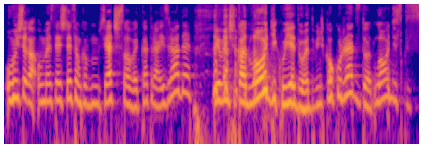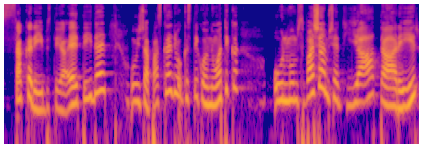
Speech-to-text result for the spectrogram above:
Un, kā, un mēs tieši teicām, ka mums jāatšķiras katrā izrādē, jo viņš kādu loģiku iedod. Viņš kaut kur redz to loģiskas sakarības tajā etīdē, un viņš tā paskaidro, kas tikko notika. Un mums pašām šeit, jā, tā arī ir,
